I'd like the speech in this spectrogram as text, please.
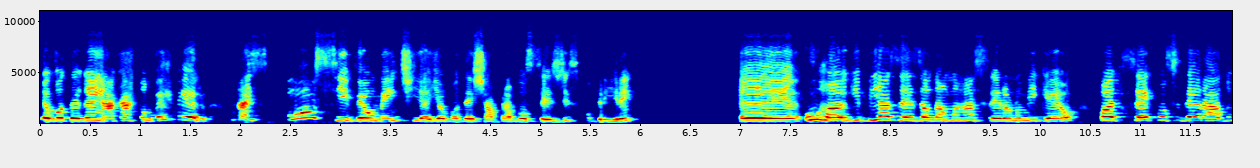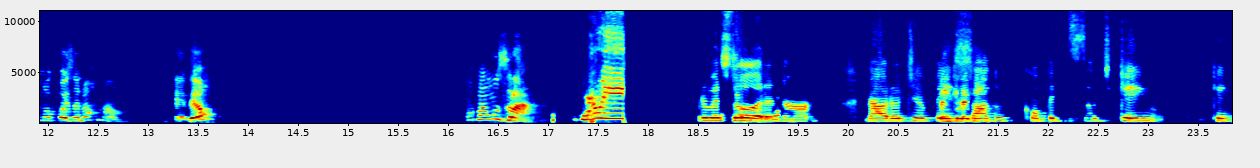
eu vou ter ganhar cartão vermelho. Mas, possivelmente, e aí eu vou deixar para vocês descobrirem, é, o rugby, às vezes, eu dar uma rasteira no Miguel, pode ser considerado uma coisa normal. Entendeu? Então, vamos lá. Professora, na, na hora eu tinha Tem pensado competição de quem, quem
